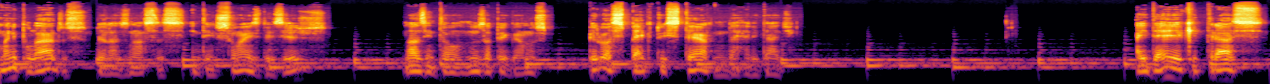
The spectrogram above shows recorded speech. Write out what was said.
manipulados pelas nossas intenções, desejos, nós então nos apegamos pelo aspecto externo da realidade. A ideia que traz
